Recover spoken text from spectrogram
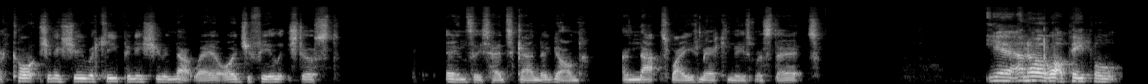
a coaching issue, a keeping issue in that way, or do you feel it's just Ainsley's head's kind of gone and that's why he's making these mistakes? Yeah, I know a lot of people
